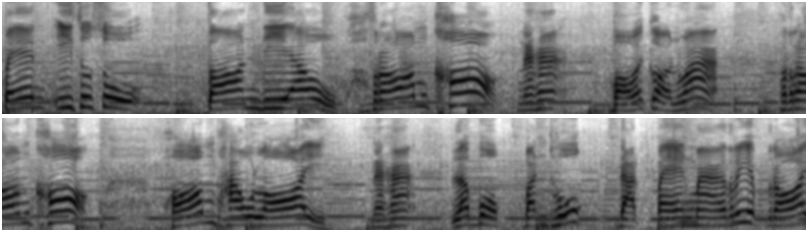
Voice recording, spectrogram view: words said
เป็น Isuzu ตอนเดียวพร้อมคอกนะฮะ บอกไว้ก่อนว่า พร้อมคอก พร้อมเพาลอยนะฮะ ระบบบรรทุกดัดแปลงมาเรียบร้อย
